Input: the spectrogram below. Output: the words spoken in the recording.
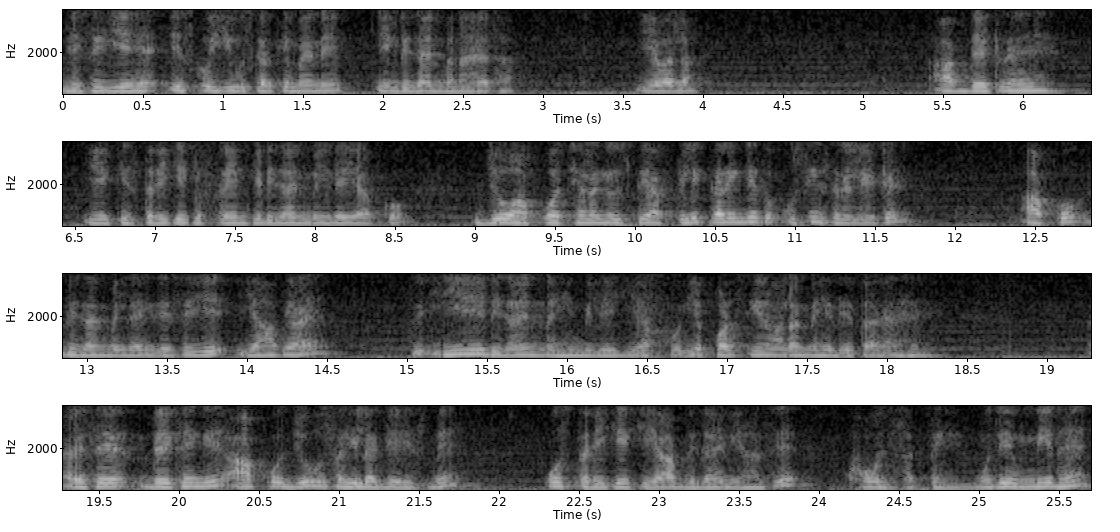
जैसे ये है, इसको यूज़ करके मैंने एक डिज़ाइन बनाया था। ये वाला। आप देख रहे हैं ये किस तरीके के फ्रेम की डिज़ाइन मिल गई आपको। जो आपको अच्छा लगे उस पर आप क्लिक करेंगे तो उसी से रिलेटेड आपको डिज़ाइन मिल जाएगी। जैसे ये यहाँ पे आए तो ये डिज़ाइन नहीं मिलेगी आपको, ये पर्सियन वाला नहीं देता है। ऐसे देखेंगे आपको जो सही लगे इसमें, उस तरीके की आप डिज़ाइन यहाँ से खोज सकते हैं। मुझे उम्मीद है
